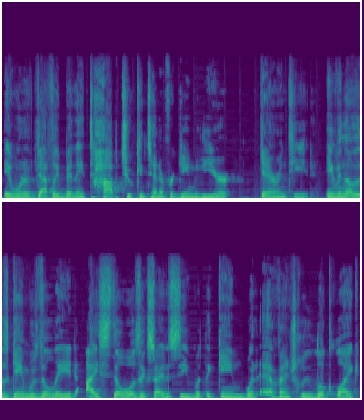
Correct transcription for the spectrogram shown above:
it would have definitely been a top two contender for Game of the Year, guaranteed. Even though this game was delayed, I still was excited to see what the game would eventually look like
